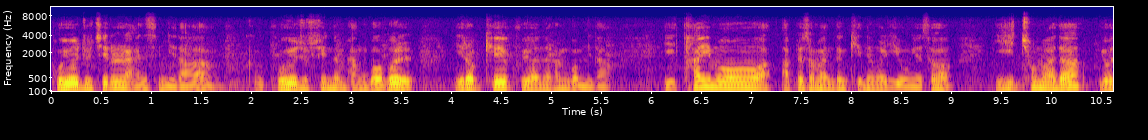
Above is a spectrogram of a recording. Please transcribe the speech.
보여주지를 않습니다. 그 보여줄 수 있는 방법을 이렇게 구현을 한 겁니다. 이 타이머 앞에서 만든 기능을 이용해서 2초마다 요,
